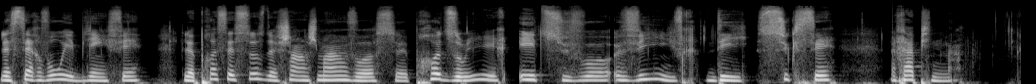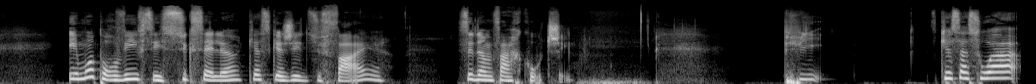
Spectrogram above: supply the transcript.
Le cerveau est bien fait le processus de changement va se produire et tu vas vivre des succès rapidement. Et moi, pour vivre ces succès-là, qu'est-ce que j'ai dû faire? C'est de me faire coacher. Puis, que ce soit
